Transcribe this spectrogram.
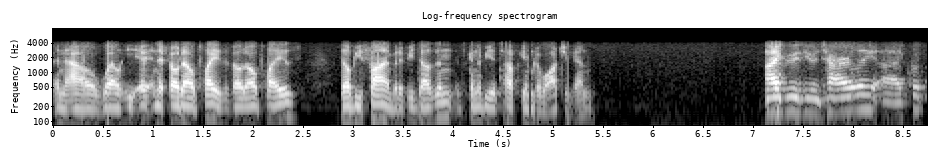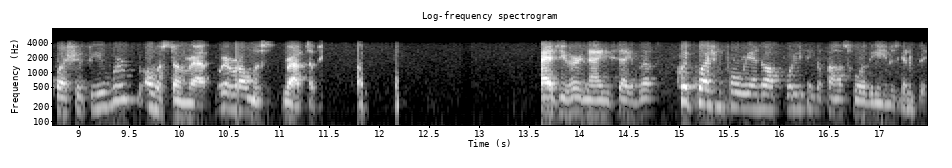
and how well he and if Odell plays. If Odell plays, they'll be fine. But if he doesn't, it's going to be a tough game to watch again. I agree with you entirely. Uh, quick question for you: We're almost done wrap. We're almost wrapped up. As you heard, 90 seconds left. Quick question before we end off: What do you think the final score of the game is going to be?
